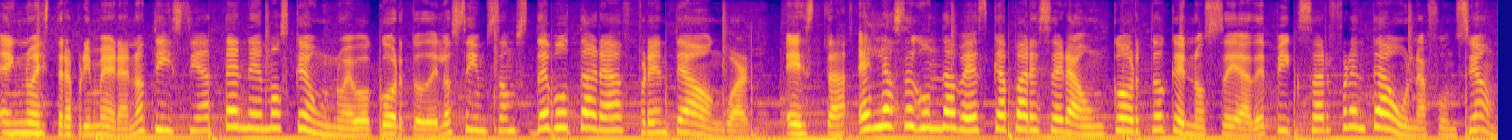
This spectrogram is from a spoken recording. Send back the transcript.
En nuestra primera noticia tenemos que un nuevo corto de Los Simpsons debutará frente a Onward. Esta es la segunda vez que aparecerá un corto que no sea de Pixar frente a una función.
